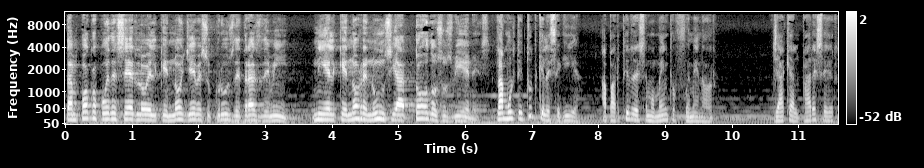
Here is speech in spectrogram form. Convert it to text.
Tampoco puede serlo el que no lleve su cruz detrás de mí, ni el que no renuncia a todos sus bienes. La multitud que le seguía a partir de ese momento fue menor, ya que al parecer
